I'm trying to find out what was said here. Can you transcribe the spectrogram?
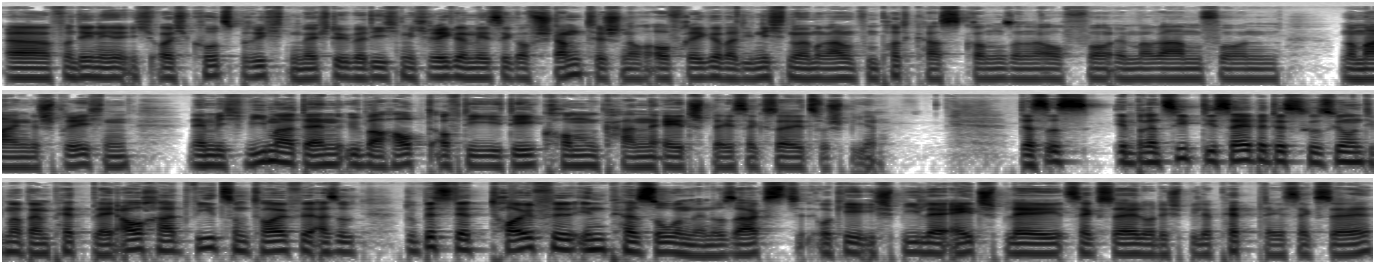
äh, von denen ich euch kurz berichten möchte, über die ich mich regelmäßig auf Stammtischen auch aufrege, weil die nicht nur im Rahmen vom Podcast kommen, sondern auch vor, im Rahmen von normalen Gesprächen, nämlich wie man denn überhaupt auf die Idee kommen kann, Ageplay sexuell zu spielen. Das ist im Prinzip dieselbe Diskussion, die man beim Petplay auch hat. Wie zum Teufel, also du bist der Teufel in Person, wenn du sagst, okay, ich spiele Ageplay sexuell oder ich spiele Petplay sexuell,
